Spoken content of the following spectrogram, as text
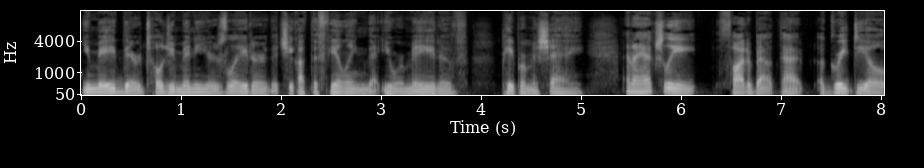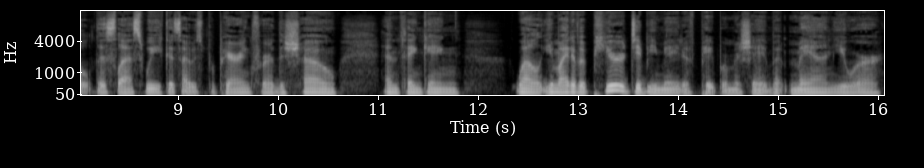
you made there told you many years later that she got the feeling that you were made of paper mache. And I actually thought about that a great deal this last week as I was preparing for the show and thinking, well, you might have appeared to be made of paper mache, but man, you were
